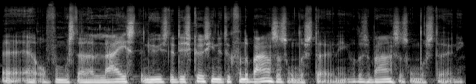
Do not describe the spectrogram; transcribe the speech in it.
uh, of we moesten een lijst. Nu is de discussie natuurlijk van de basisondersteuning. Wat is basisondersteuning?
